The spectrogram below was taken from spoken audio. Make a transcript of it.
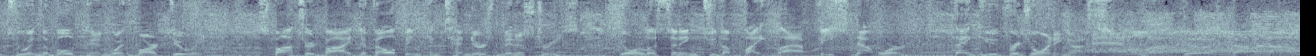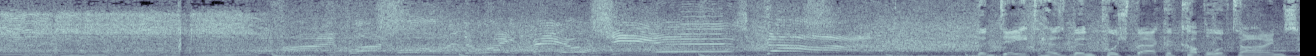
Welcome to In the Bullpen with Mark Dewey, sponsored by Developing Contenders Ministries. You're listening to the Fight Laugh Feast Network. Thank you for joining us. And look who's coming up. High fly ball into right field. She is gone. The date has been pushed back a couple of times,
